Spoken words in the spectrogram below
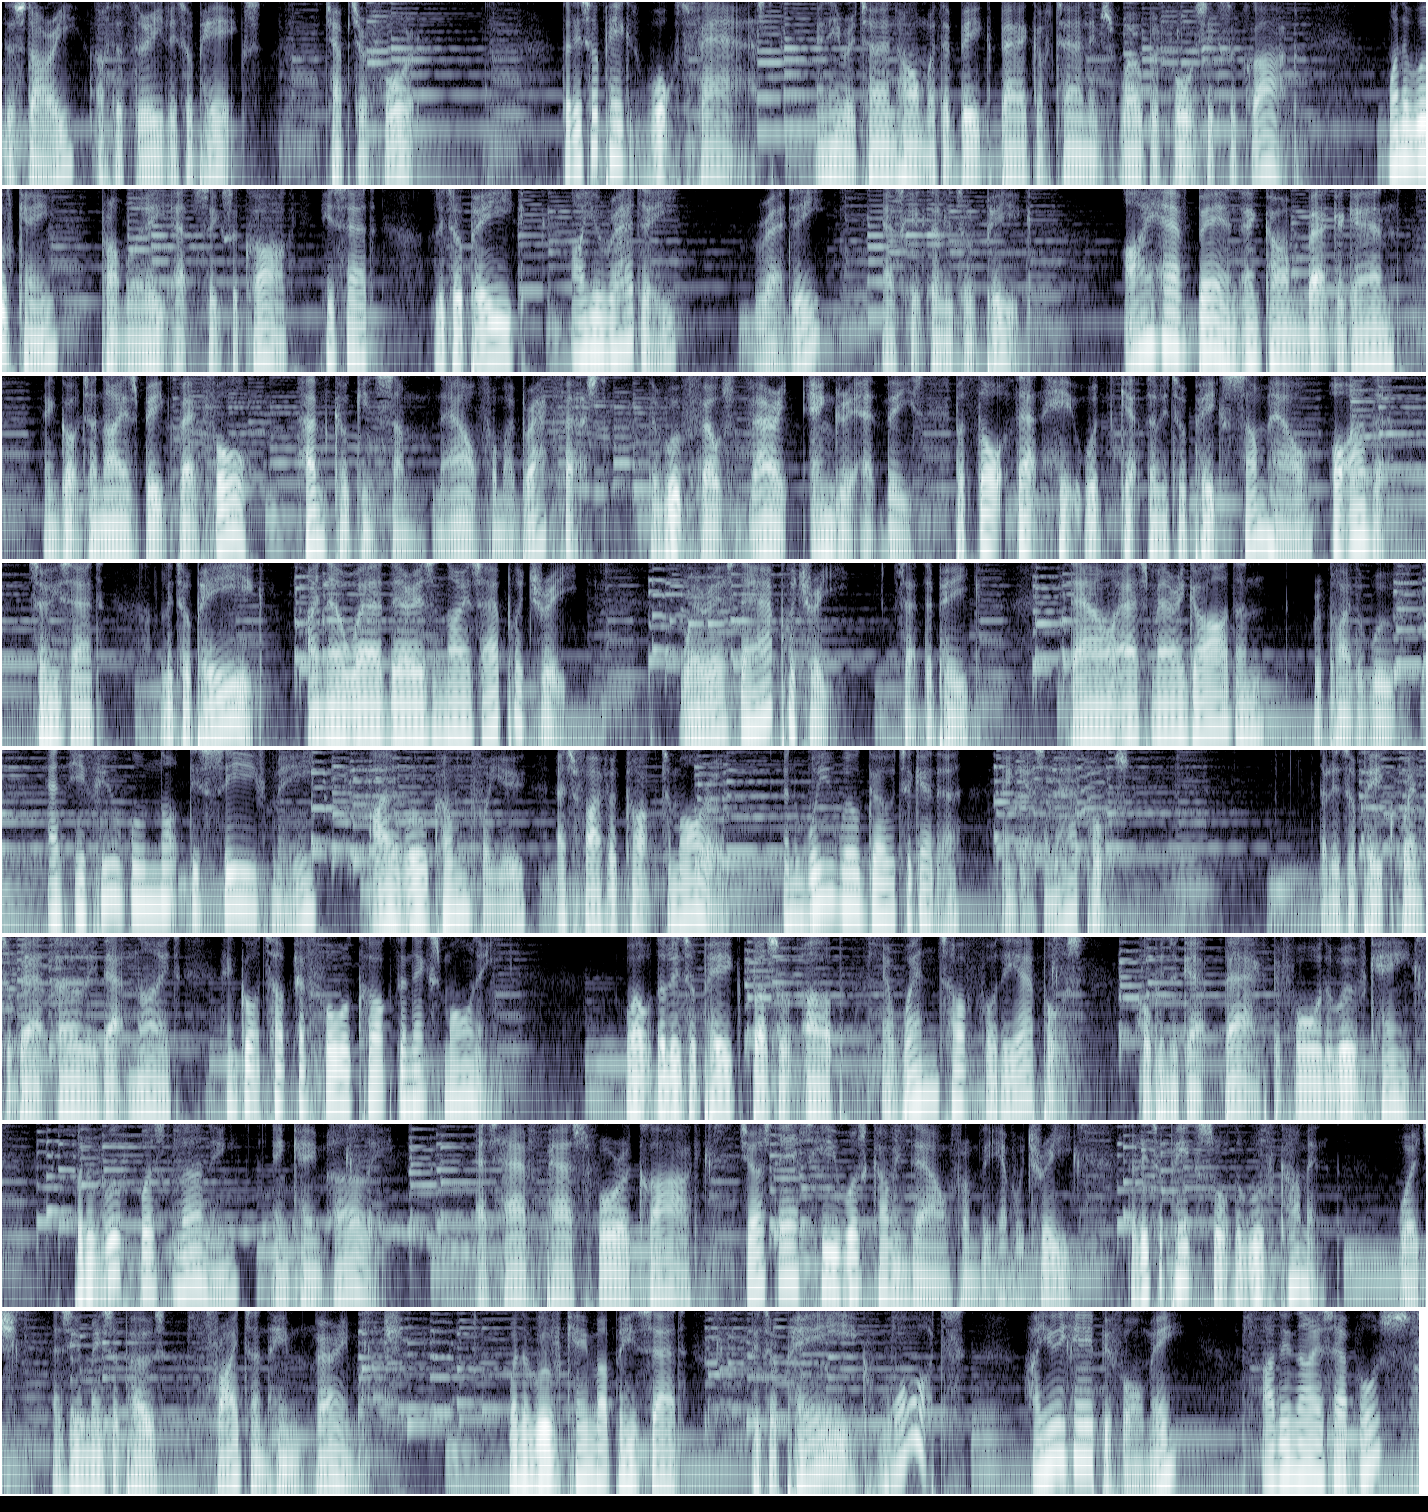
The Story of the Three Little Pigs, Chapter 4 The little pig walked fast, and he returned home with a big bag of turnips well before six o'clock. When the wolf came, promptly at six o'clock, he said, Little pig, are you ready? Ready? asked the little pig. I have been and come back again, and got a nice big bag full. I'm cooking some now for my breakfast. The wolf felt very angry at this, but thought that he would get the little pig somehow or other. So he said, Little pig, I know where there is a nice apple tree. Where is the apple tree? said the pig. Down at Merry Garden, replied the wolf. And if you will not deceive me, I will come for you at five o'clock tomorrow, and we will go together and get some apples. The little pig went to bed early that night and got up at four o'clock the next morning. Well, the little pig bustled up and went off for the apples, hoping to get back before the wolf came. But the wolf was learning and came early. At half past four o'clock, just as he was coming down from the apple tree, the little pig saw the wolf coming, which, as you may suppose, frightened him very much. When the wolf came up, he said, Little pig, what? Are you here before me? Are they nice apples?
